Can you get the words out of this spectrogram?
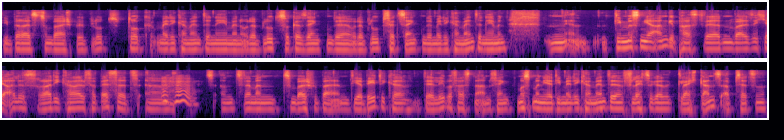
die bereits zum Beispiel Blutdruckmedikamente nehmen oder blutzuckersenkende oder blutfettsenkende Medikamente nehmen, die müssen ja angepasst werden, weil sich ja alles radikal verbessert. Ähm, mhm. Und wenn man zum Beispiel bei einem Diabetiker, der Leberfasten Fasten anfängt, muss man ja die Medikamente vielleicht sogar gleich ganz absetzen,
